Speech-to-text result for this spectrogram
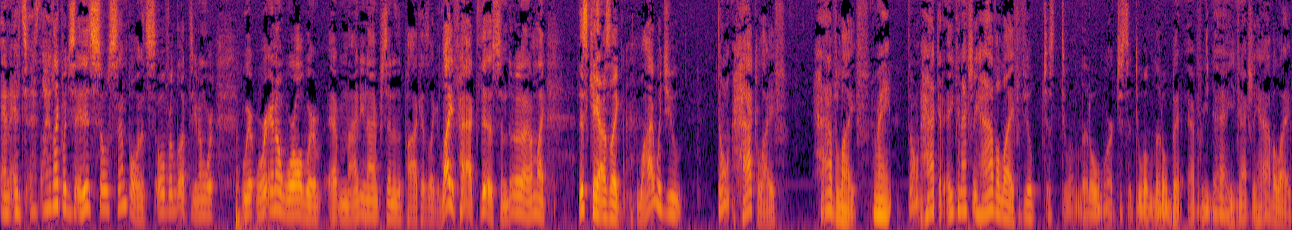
and it's I like what you said. It is so simple and it's overlooked. You know, we're we're we're in a world where ninety nine percent of the podcast like life hack this and da. I'm like, this kid. I was like, why would you? Don't hack life. Have life. Right. Don't hack it. You can actually have a life if you'll just do a little work, just to do a little bit every day. You can actually have a life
